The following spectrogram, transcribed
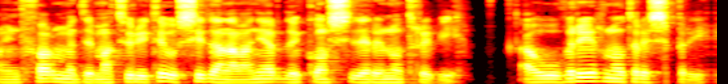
à une forme de maturité aussi dans la manière de considérer notre vie, à ouvrir notre esprit.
